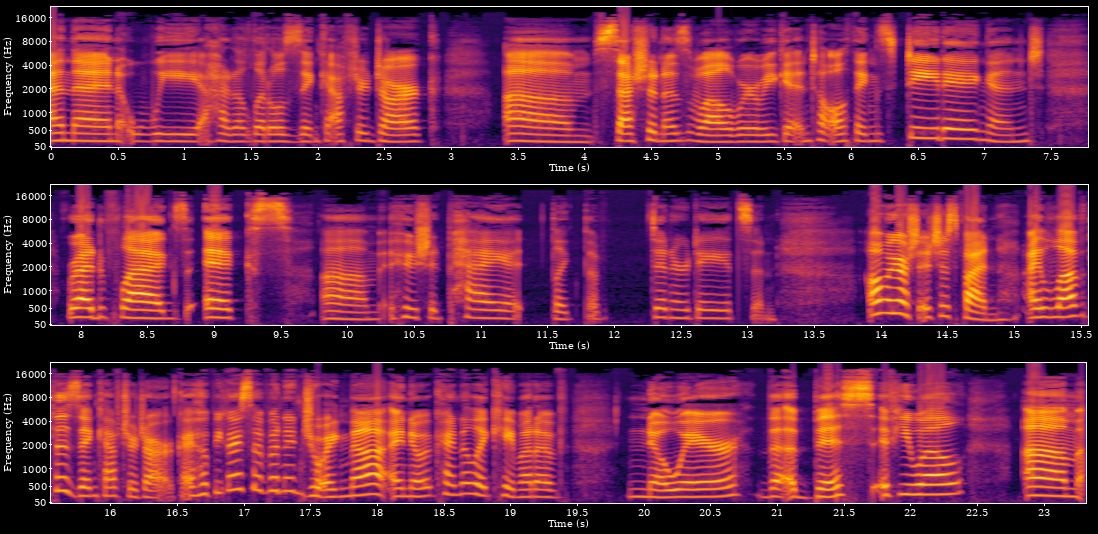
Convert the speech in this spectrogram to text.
and then we had a little zinc after dark um, session as well, where we get into all things dating and red flags, icks, um, who should pay at like the dinner dates, and oh my gosh, it's just fun. I love the zinc after dark. I hope you guys have been enjoying that. I know it kind of like came out of nowhere, the abyss, if you will. Um,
